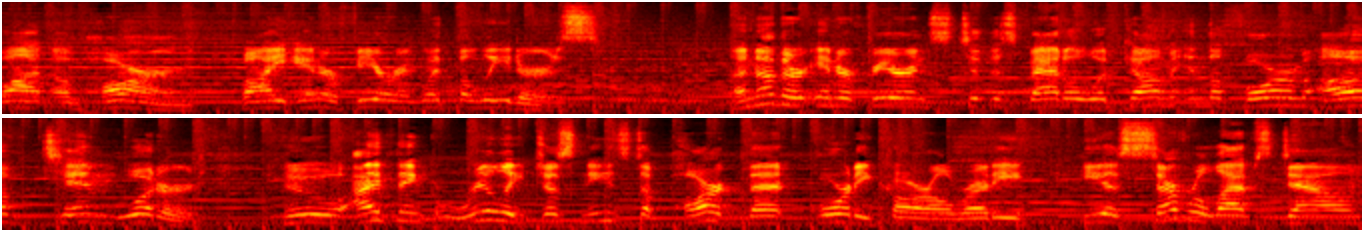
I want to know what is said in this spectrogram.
lot of harm by interfering with the leaders. Another interference to this battle would come in the form of Tim Woodard, who I think really just needs to park that 40 car already. He is several laps down,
